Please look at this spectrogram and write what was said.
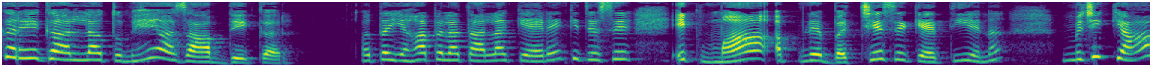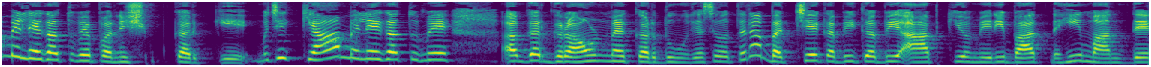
کرے گا اللہ تمہیں عذاب دے کر؟ مطلب یہاں پہ اللہ تعالیٰ کہہ رہے ہیں کہ جیسے ایک ماں اپنے بچے سے کہتی ہے نا، مجھے کیا ملے گا تمہیں پنش کر کے؟ مجھے کیا ملے گا تمہیں اگر گراؤنڈ میں کر دوں؟ جیسے ہوتا ہے نا، بچے کبھی کبھی آپ کی اور میری بات نہیں مانتے،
